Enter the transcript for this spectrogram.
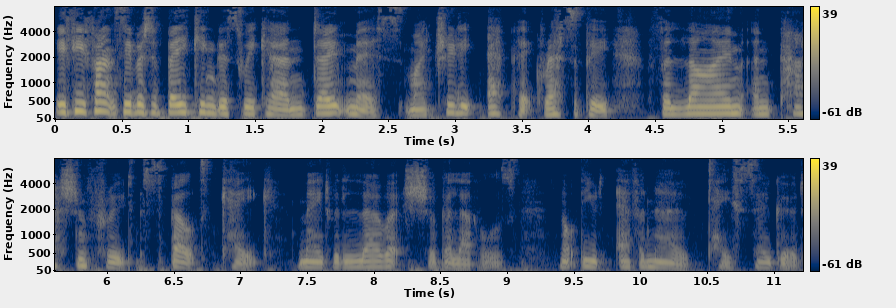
If you fancy a bit of baking this weekend, don't miss my truly epic recipe for lime and passion fruit spelt cake made with lower sugar levels. Not that you'd ever know, tastes so good.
